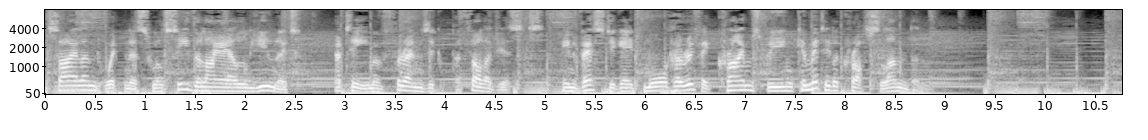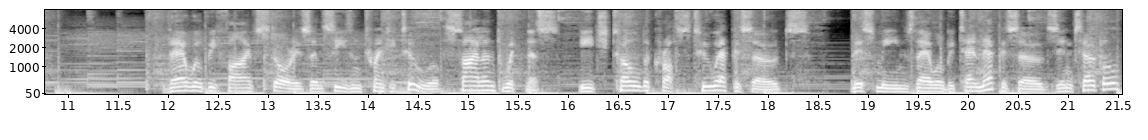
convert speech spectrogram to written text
Silent Witness will see the Lyell unit, a team of forensic pathologists investigate more horrific crimes being committed across London. There will be five stories in season 22 of Silent Witness, each told across two episodes. This means there will be 10 episodes in total,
